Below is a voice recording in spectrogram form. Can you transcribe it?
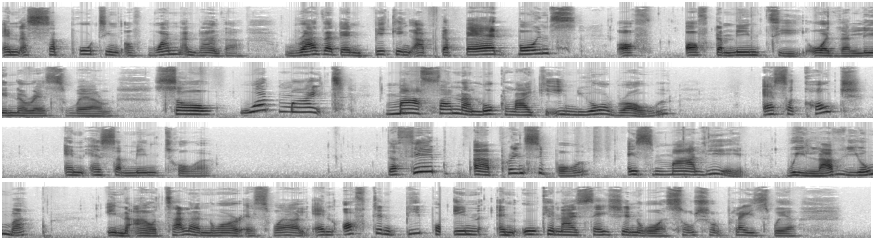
and a supporting of one another rather than picking up the bad points of of the mentee or the learner as well. So what might Mafana look like in your role as a coach and as a mentor? The third uh, principle is Mali. We love humor in our Talanoa as well. And often people in an organization or a social place where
